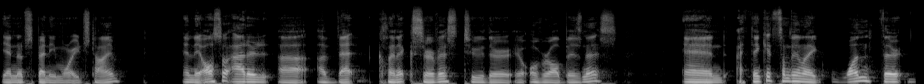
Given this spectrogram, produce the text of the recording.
they end up spending more each time. And they also added uh, a vet clinic service to their overall business. And I think it's something like one third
